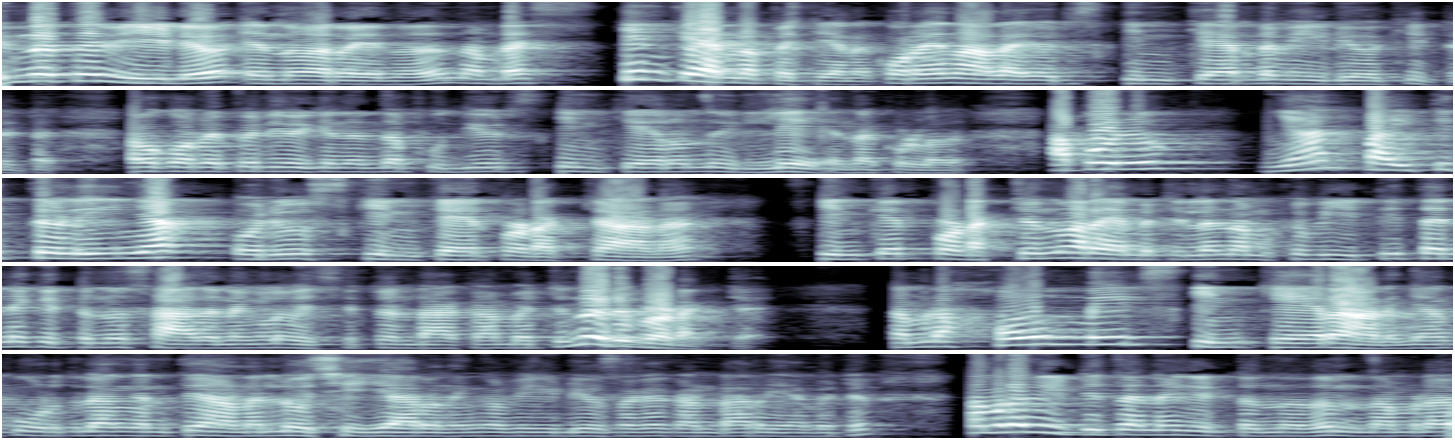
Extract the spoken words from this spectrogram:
ഇന്നത്തെ വീഡിയോ എന്ന് പറയുന്നത് നമ്മുടെ സ്കിൻ കെയറിനെ പറ്റിയാണ്. കുറേ നാളായി ഒരു സ്കിൻ കെയറിന്റെ വീഡിയോ ഒക്കെ ഇട്ടിട്ട്. അപ്പോൾ കുറേ പേര് ചോദിക്കുന്നത് എന്താ പുതിയൊരു സ്കിൻ കെയർ ഒന്നും ഇല്ലേ? എന്നൊക്കെ ഉള്ളത്. അപ്പോൾ ഒരു ഞാൻ പൈറ്റി തെളിഞ്ഞ ഒരു സ്കിൻ കെയർ പ്രൊഡക്റ്റ് ആണ്. സ്കിൻ കെയർ പ്രൊഡക്റ്റ് എന്ന് പറയാൻ പറ്റില്ല. നമുക്ക് വീട്ടിൽ തന്നെ കിട്ടുന്ന സാധനങ്ങൾ വെച്ചിട്ട് ഉണ്ടാക്കാൻ പറ്റുന്ന ഒരു പ്രൊഡക്റ്റ് നമ്മുടെ ഹോം മെയ്ഡ് സ്കിൻ കെയർ ആണ്. ഞാൻ കൂടുതലും അങ്ങനത്തെ ആണല്ലോ ചെയ്യാറ്. നിങ്ങൾ വീഡിയോസ് ഒക്കെ കണ്ടറിയാൻ പറ്റും. നമ്മുടെ വീട്ടിൽ തന്നെ കിട്ടുന്നതും നമ്മുടെ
